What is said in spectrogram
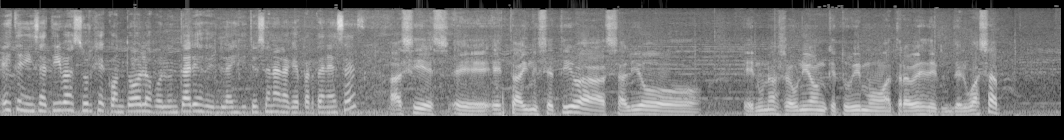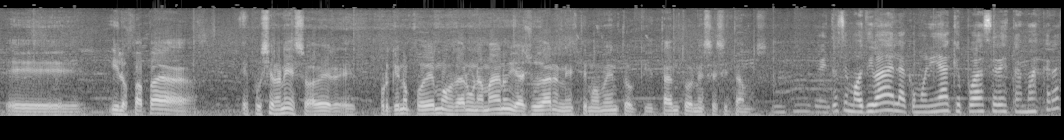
¿Esta iniciativa surge con todos los voluntarios de la institución a la que perteneces? Así es, eh, esta iniciativa salió en una reunión que tuvimos a través del WhatsApp eh, y los papás expusieron eso, a ver, eh, ¿por qué no podemos dar una mano y ayudar en este momento que tanto necesitamos? Entonces, ¿motivada la comunidad que pueda hacer estas máscaras?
